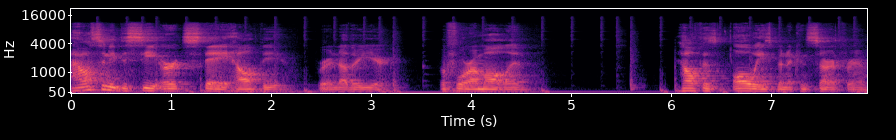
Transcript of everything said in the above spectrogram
I also need to see Ertz stay healthy for another year before I'm all in. Health has always been a concern for him.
